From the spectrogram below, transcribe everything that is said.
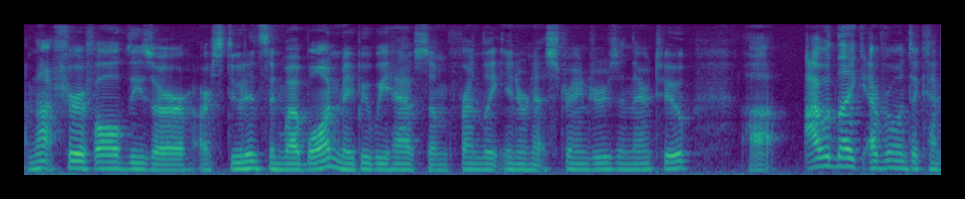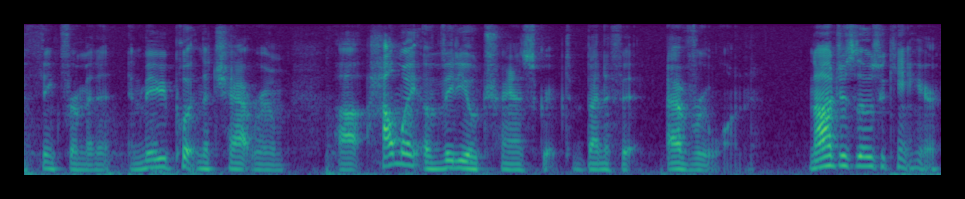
I'm not sure if all of these are, are students in Web 1. Maybe we have some friendly internet strangers in there too. Uh, I would like everyone to kind of think for a minute and maybe put in the chat room, uh, how might a video transcript benefit everyone? Not just those who can't hear.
